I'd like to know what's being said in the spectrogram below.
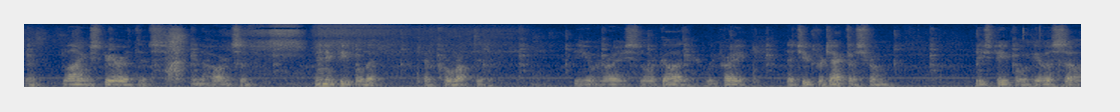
the lying spirit that's in the hearts of many people that have corrupted the human race. Lord God, we pray that you protect us from these people. Give us, uh,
